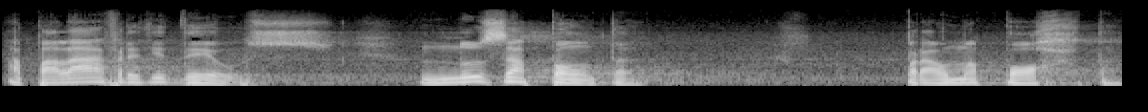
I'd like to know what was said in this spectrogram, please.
A palavra de Deus nos aponta para uma porta.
